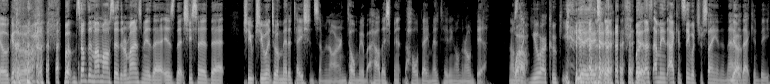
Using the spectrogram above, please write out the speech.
Oh. yoga. but something my mom said that reminds me of that is that she said that she she went to a meditation seminar and told me about how they spent the whole day meditating on their own death. And I was Wow. like, "You are kooky." Yeah, yeah, yeah. but Yeah. that's I mean, I can see what you're saying in that Yeah. that, that can be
